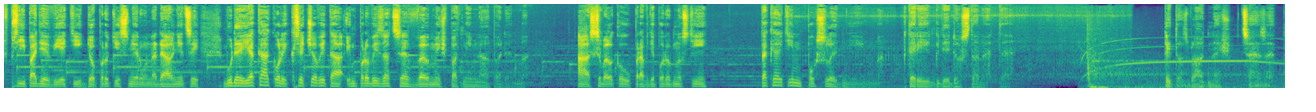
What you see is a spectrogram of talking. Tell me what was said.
V případě větí do protisměru na dálnici bude jakákoliv křečovitá improvizace velmi špatným nápadem. A s velkou pravděpodobností také tím posledním, který kdy dostanete. Ty to zvládneš, CZ.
